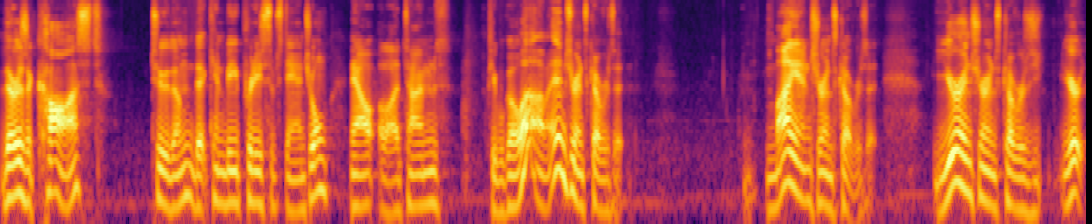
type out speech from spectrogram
There is a cost to them that can be pretty substantial. Now, a lot of times people go, oh, my insurance covers it. My insurance covers it. Your insurance covers your.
